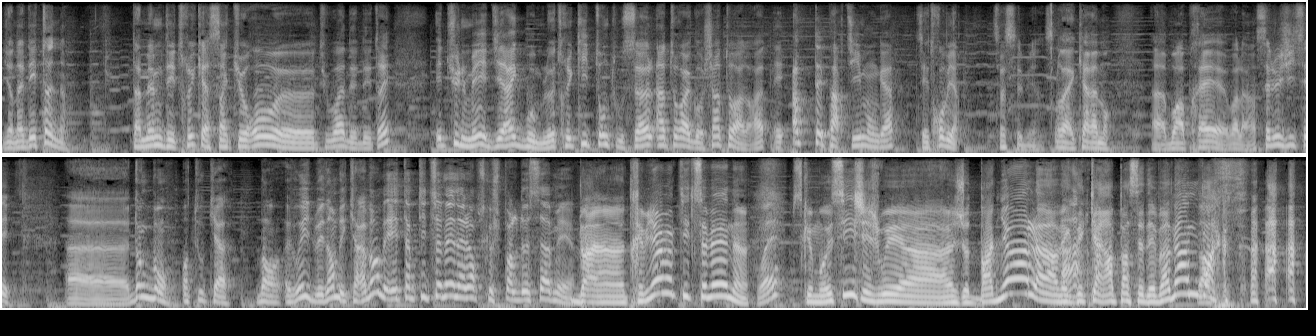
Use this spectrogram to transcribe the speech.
Il y en a des tonnes. T'as même des trucs à 5 euros, euh, tu vois, des, des traits. Et tu le mets et direct, boum, le truc il tourne tout seul, un tour à gauche, un tour à droite, et hop, t'es parti, mon gars. C'est trop bien. Ça c'est bien. ça. Ouais, carrément. Bon, après, voilà, hein, salut JC. Euh, donc bon, en tout cas, bon, euh, oui, mais non, mais carrément, mais ta petite semaine alors, parce que je parle de ça, mais... Ben très bien ma petite semaine. Ouais Parce que moi aussi j'ai joué à un jeu de bagnole avec Ah. des carapaces et des bananes. Non. par contre.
